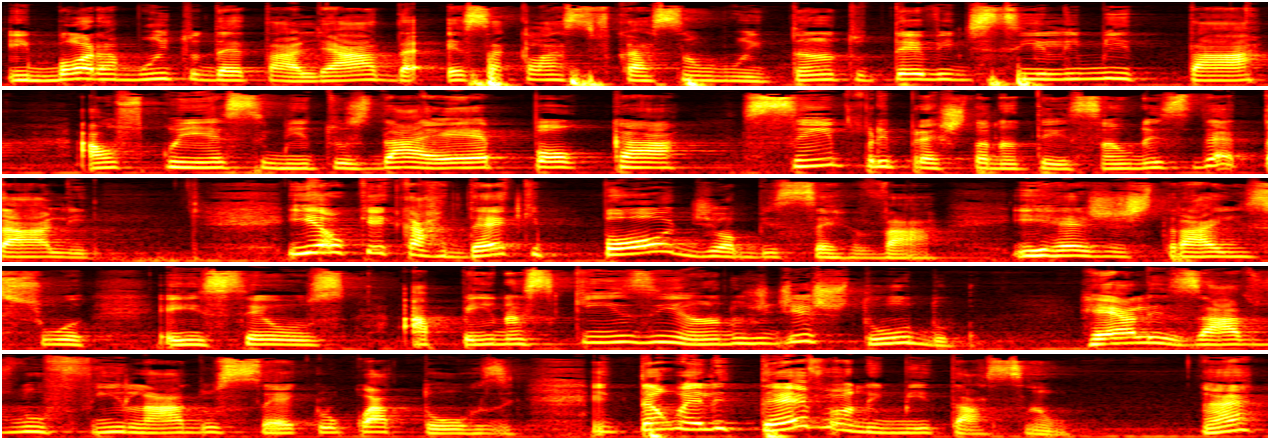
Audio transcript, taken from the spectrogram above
Embora muito detalhada, essa classificação, no entanto, teve de se limitar aos conhecimentos da época, sempre prestando atenção nesse detalhe. E é o que Kardec pôde observar e registrar em, sua, em seus apenas 15 anos de estudo, realizados no fim lá do século XIV. Então ele teve uma limitação, né?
